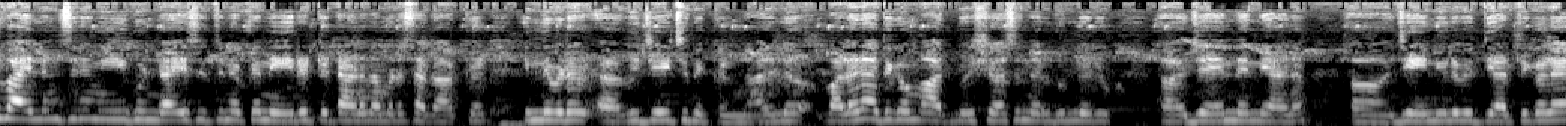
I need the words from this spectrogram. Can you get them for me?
വയലൻസിനും ഈ ഗുണ്ടായസത്തിനൊക്കെ നേരിട്ടിട്ടാണ് നമ്മുടെ സഖാക്കൾ ഇന്നിവിടെ വിജയിച്ചു നിൽക്കുന്നത്. അതിൽ വളരെയധികം ആത്മവിശ്വാസം നൽകുന്ന ഒരു ജയം തന്നെയാണ് ജെ എൻ യുവിലെ വിദ്യാർത്ഥികളെ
